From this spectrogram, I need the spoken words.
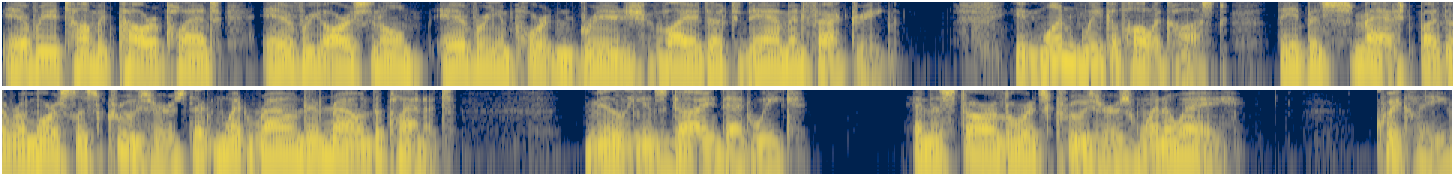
every atomic power plant, every arsenal, every important bridge, viaduct, dam, and factory. In one week of Holocaust, they had been smashed by the remorseless cruisers that went round and round the planet. Millions died that week, and the Star Lord's cruisers went away. Quickly,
